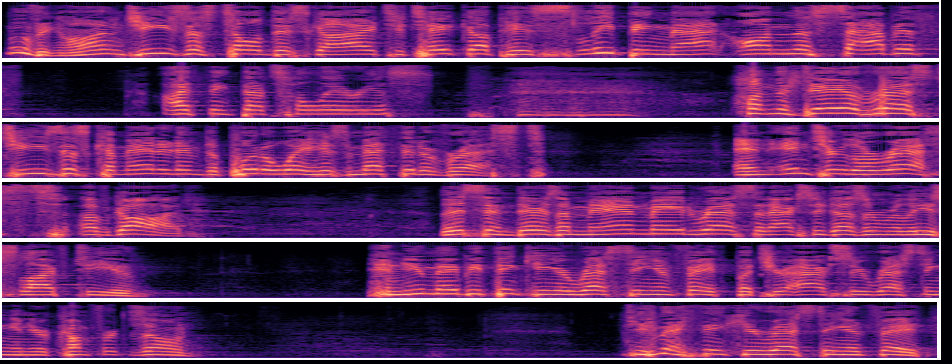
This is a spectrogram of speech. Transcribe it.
Moving on, Jesus told this guy to take up his sleeping mat on the Sabbath. I think that's hilarious. On the day of rest, Jesus commanded him to put away his method of rest and enter the rest of God. Listen, there's a man-made rest that actually doesn't release life to you. And you may be thinking you're resting in faith, but you're actually resting in your comfort zone. You may think you're resting in faith,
